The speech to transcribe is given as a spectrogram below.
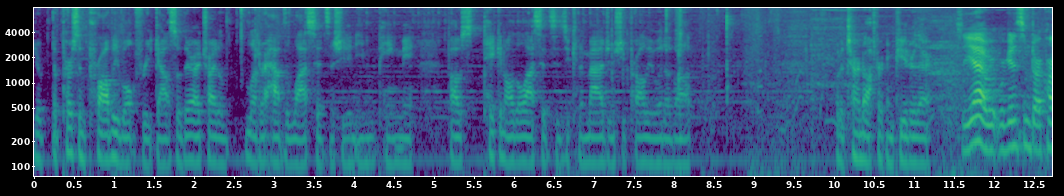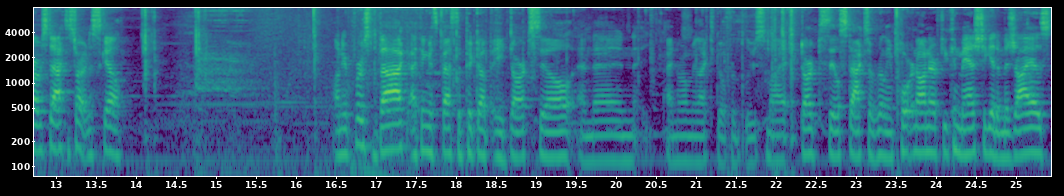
the person probably won't freak out. So there I try to let her have the last hits and she didn't even ping me. I was taking all the last hits, as you can imagine, she probably would have uh, would have turned off her computer there. So yeah, we're, getting some Dark Harvest stacks and starting to scale. On your first back, I think it's best to pick up a Dark Seal, and then I normally like to go for Blue Smite. Dark Seal stacks are really important on her. If you can manage to get a Mejai's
